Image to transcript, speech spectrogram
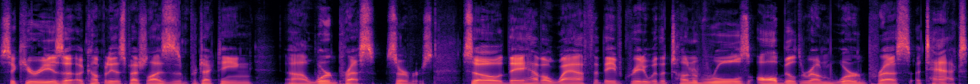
Sucuri is a, a company that specializes in protecting uh, WordPress servers. So they have a WAF that they've created with a ton of rules, all built around WordPress attacks.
